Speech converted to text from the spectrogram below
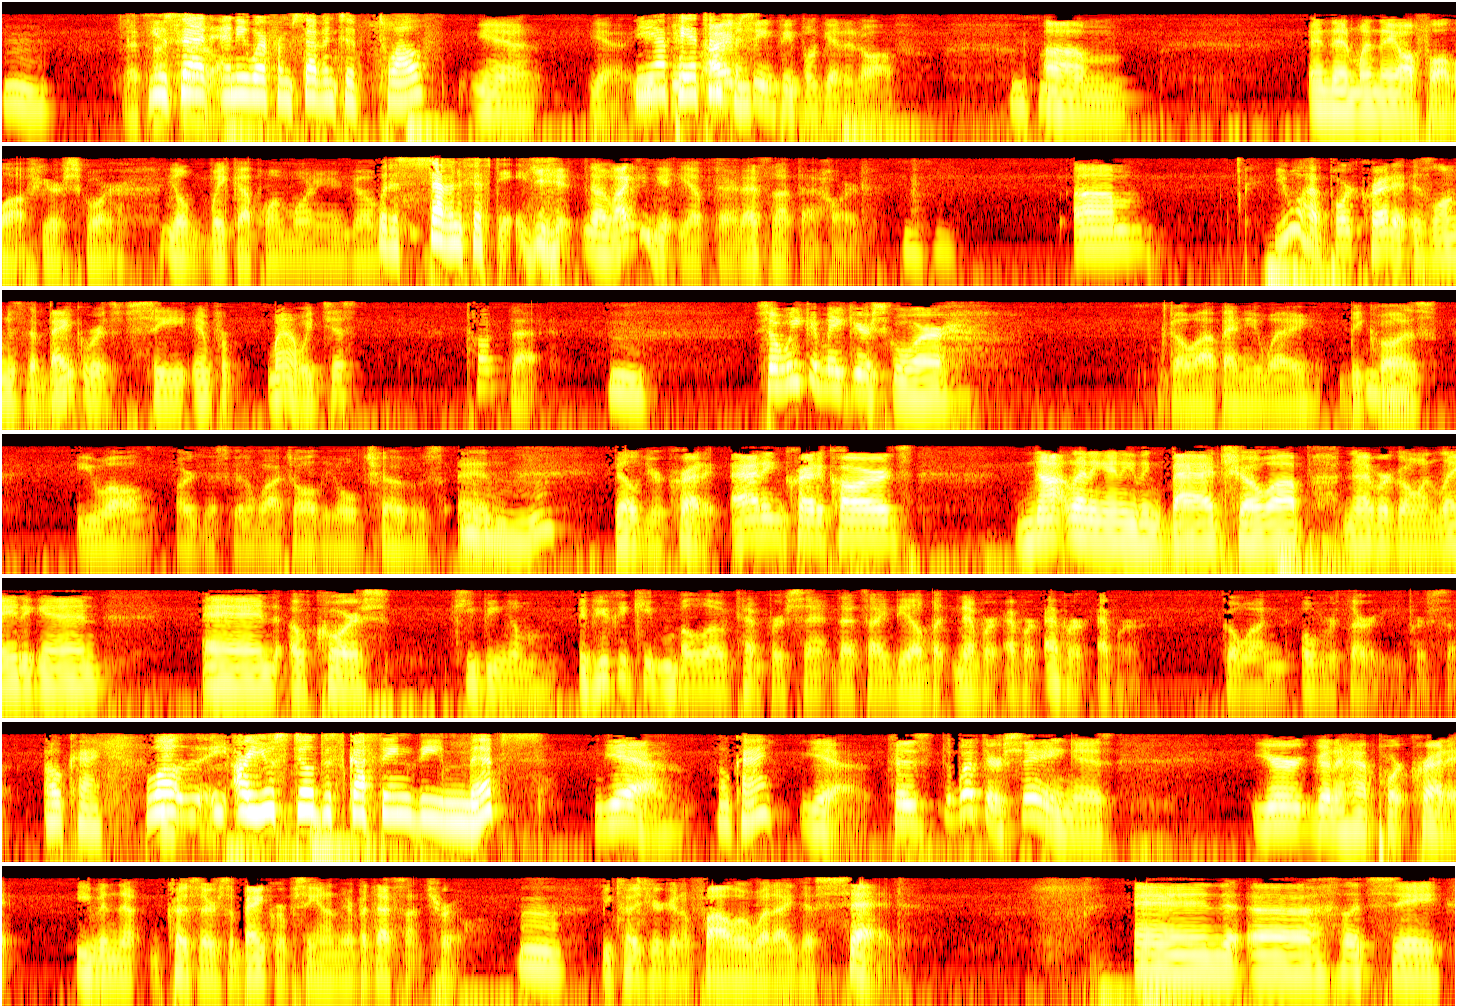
Hmm. That's You said true. anywhere from seven to twelve. yeah, yeah. Yeah, could- pay attention. I've seen people get it off. Mhm. Um, and then when they all fall off your score, you'll wake up one morning and go, With a seven fifty. yeah, "No, I can get you up there. That's not that hard." Mm-hmm. Um, you will have poor credit as long as the bankruptcy info. Wow, we just talked that. Hmm. So we can make your score go up anyway because you all are just going to watch all the old shows and Mhm. Build your credit. Adding credit cards, not letting anything bad show up, never going late again, and of course, keeping them. If you could keep them below ten percent, that's ideal. But never, ever, ever, ever go on over thirty percent. Okay. Well, are you still discussing the myths? Yeah, Okay. yeah. Because what they're saying is you're going to have poor credit, even because there's a bankruptcy on there. But that's not true. Hmm. because you're going to follow what I just said. And uh, let's see.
